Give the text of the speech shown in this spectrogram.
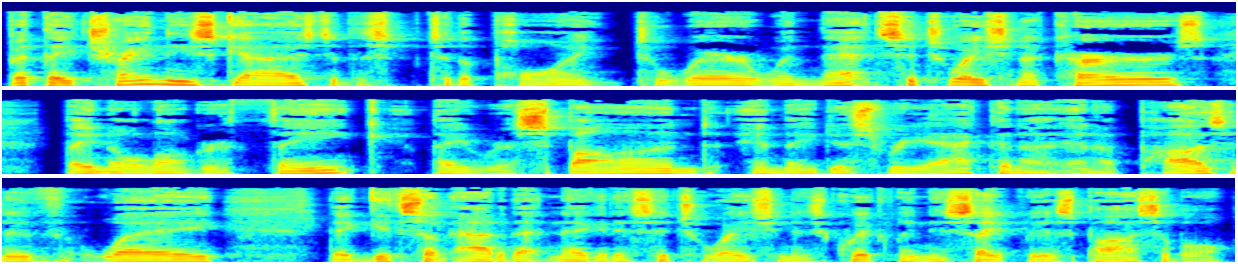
But they train these guys to the, to the point to where when that situation occurs, they no longer think, they respond, and they just react in a, in a positive way that gets them out of that negative situation as quickly and as safely as possible.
